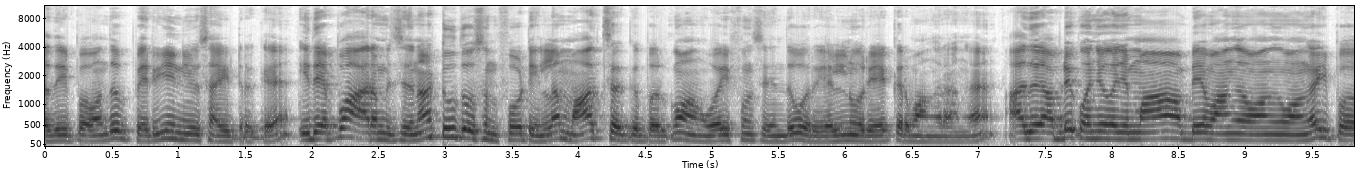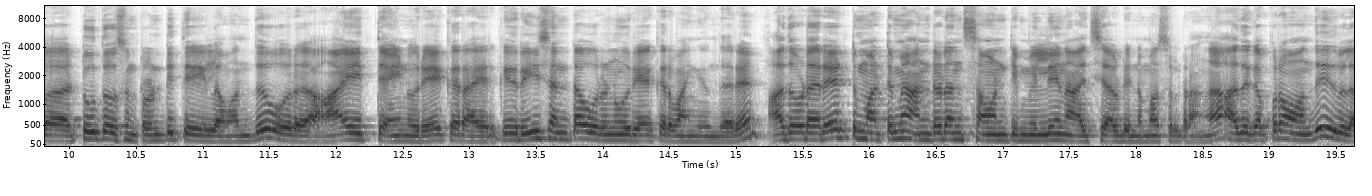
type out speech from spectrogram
அது இப்போ வந்து பெரிய நியூஸ் ஆகிட்டு இருக்கு இது எப்போ ஆரம்பிச்சதுன்னா டூ தௌசண்ட் ஃபோர்டீனில் மார்க் சர்க்கபர்க்கும் அவங்க ஒய்ஃபும் சேர்ந்து ஒரு எழுநூறு ஏக்கர் வாங்குறாங்க. அது அப்படியே கொஞ்சம் கொஞ்சமாக அப்படியே வாங்க வாங்குவாங்க இப்போ டூ தௌசண்ட் டுவெண்ட்டி த்ரீல வந்து ஒரு ஆயிரத்தி ஐநூறு ஏக்கர் ஆயிருக்கு. ரீசெண்டாக ஒரு நூறு ஏக்கர் வாங்கியிருந்தாரு. அதோட ரேட் மட்டுமே ஹண்ட்ரட் அண்ட் செவன்ட்டி மில்லியன் ஆச்சு அப்படின்ற மாதிரி சொல்றாங்க. அதுக்கப்புறம் வந்து இதுல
